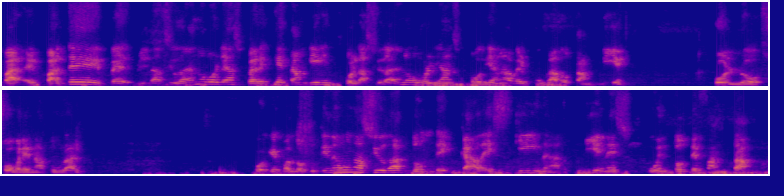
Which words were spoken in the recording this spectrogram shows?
pa- en parte pe- la ciudad de Nueva Orleans, pero es que también con la ciudad de Nueva Orleans podían haber jugado también con lo sobrenatural. Porque cuando tú tienes una ciudad donde cada esquina tienes cuentos de fantasmas,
